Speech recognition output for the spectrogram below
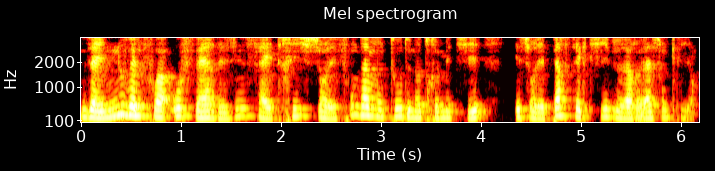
nous a une nouvelle fois offert des insights riches sur les fondamentaux de notre métier et sur les perspectives de la relation client.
